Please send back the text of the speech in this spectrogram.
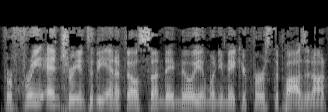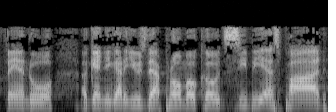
for free entry into the NFL Sunday Million when you make your first deposit on FanDuel. Again, you gotta use that promo code CBSPOD.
